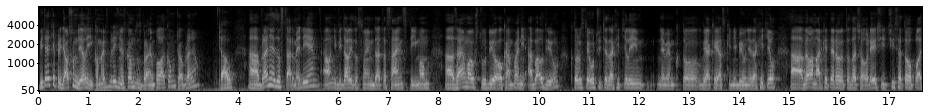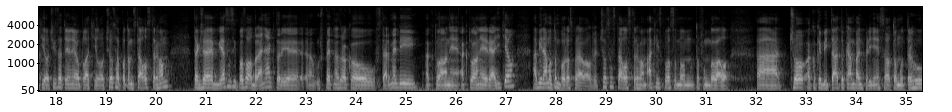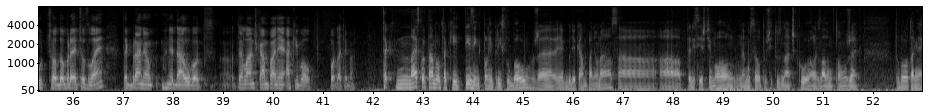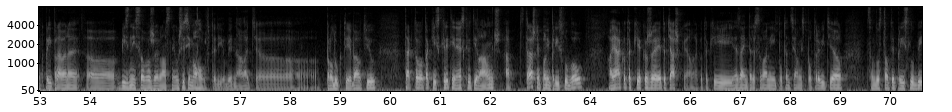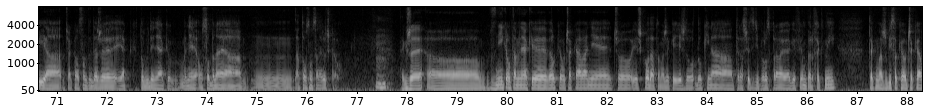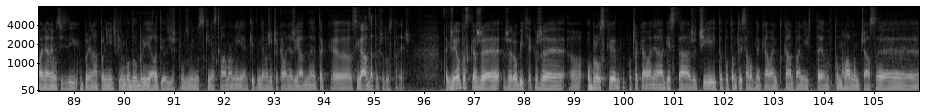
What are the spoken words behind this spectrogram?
Vítajte pri ďalšom dieli e-commerce bridge. Dnes tu s Braňom Polákom. Čau Braňo. Čau. A Braňo je zo Star Medie a oni vydali so svojím data science tímom zaujímavú štúdiu o kampani About You, ktorú ste určite zachytili. Neviem, kto v jakej jaskyni by ju nezachytil. A veľa marketérov to začalo riešiť, či sa to oplatilo, či sa to neoplatilo, čo sa potom stalo s trhom. Takže ja som si pozval Braňa, ktorý je už 15 rokov v Star Medii, aktuálne, aktuálne je riaditeľ aby nám o tom porozprával, že čo sa stalo s trhom, akým spôsobom to fungovalo a čo ako keby táto kampaň priniesla tomu trhu, čo dobré, čo zlé. Tak Braňo, hneď na úvod, ten launch kampane, aký bol podľa teba? Tak najskôr tam bol taký teasing plný prísľubov, že jak bude kampaň o nás a, a vtedy si ešte mohol, nemusel tušiť tú značku, ale vzhľadom k tomu, že to bolo tak nejak pripravené uh, biznisovo, že vlastne už si si mohol vtedy objednávať uh, produkty About You. Tak to bol taký skrytý, neskrytý lounge a strašne plný prísľubov. A ja ako taký, akože je to ťažké, ale ako taký nezainteresovaný potenciálny spotrebiteľ som dostal tie prísľuby a čakal som teda, že jak to bude nejak mne osobné a, mm, a toho som sa nedočkal. Mm-hmm. Takže uh, vzniklo tam nejaké veľké očakávanie, čo je škoda. To máš, keď ideš do, do kina a teraz všetci ti porozprávajú, ak je film perfektný, tak máš vysoké očakávania, nemusíš ti úplne naplniť, film bol dobrý, ale ty odídeš plus minus z kina sklamaný a keď nemáš očakávania žiadne, tak uh, si rád za to, čo dostaneš. Takže je otázka, že, že robiť akože uh, obrovské očakávania, gesta, že či to potom tej samotnej kampani v, tém, v tom hlavnom čase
